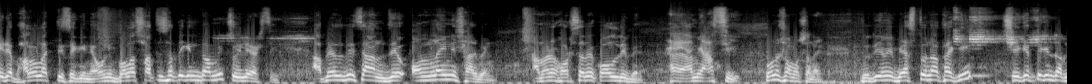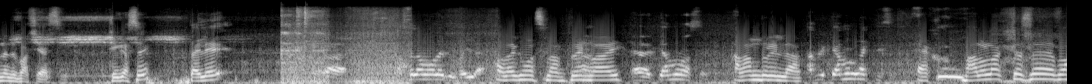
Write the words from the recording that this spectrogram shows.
এটা ভালো লাগতেছে কিনা। উনি বলার সাথে সাথে কিন্তু আমি চলে আসছি। আপনি যদি চান যে অনলাইনে সারবেন, আমার হোয়াটসঅ্যাপে কল দিবেন হ্যাঁ আমি আসি কোনো সমস্যা নাই। যদি আমি ব্যস্ত না থাকি সেক্ষেত্রে কিন্তু আপনাদের পাশে আছি। ঠিক আছে? তাইলে আসসালামু আলাইকুম ভাইয়া। ওয়ালাইকুম আসসালাম তুহিন ভাই। হ্যাঁ, কেমন আছেন? আলহামদুলিল্লাহ। আপনি কেমন লাগতেছে? এখন ভালো লাগতেছে এবং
